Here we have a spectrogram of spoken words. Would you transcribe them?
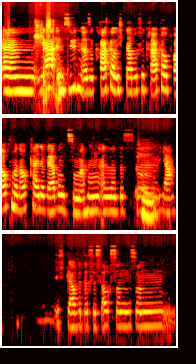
ähm, ja, im Süden, also Krakau, ich glaube, für Krakau braucht man auch keine Werbung zu machen. Also das, äh, ja, ich glaube, das ist auch so ein, so ein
